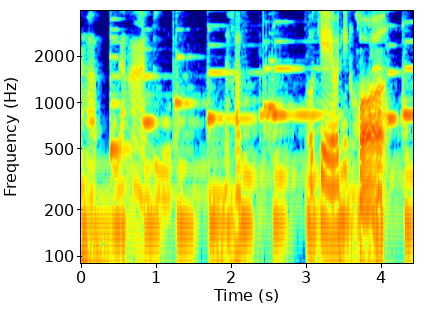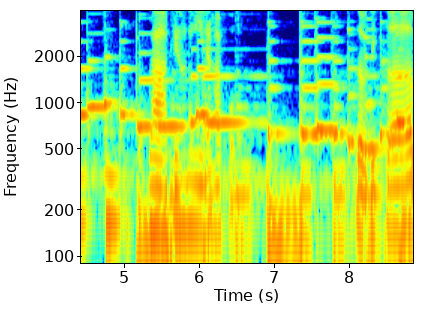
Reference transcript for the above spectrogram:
นะครับ แล้วอ่านดูนะครับ โอเค วันนี้ขอลาเพียงเท่านี้นะครับ ผม สวัสดีครับ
